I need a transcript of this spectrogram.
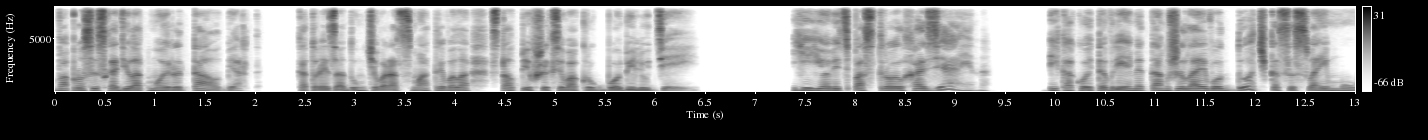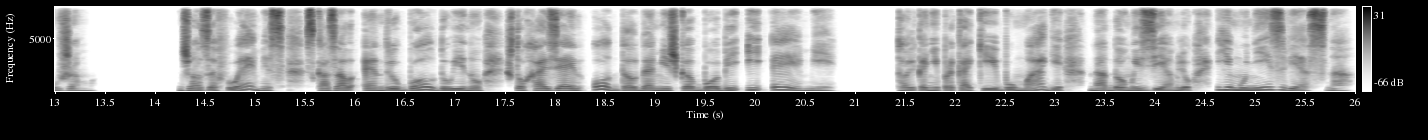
дышать нижней частью живота. «А хижина принадлежит Бобби?» Вопрос исходил от Мойры Талберт, которая задумчиво рассматривала столпившихся вокруг Бобби людей. Ее ведь построил хозяин, и какое-то время там жила его дочка со своим мужем. Джозеф Уэмис сказал Эндрю Болдуину, что хозяин отдал домишко Бобби и Эми. Только ни про какие бумаги на дом и землю ему неизвестно.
